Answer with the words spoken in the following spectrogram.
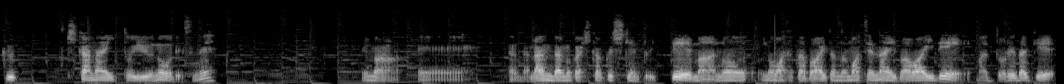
く、効かないというのをですね、でまあ、えー、なんだ、ランダム化比較試験といって、まあ、の、飲ませた場合と飲ませない場合で、まあ、どれだけ、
